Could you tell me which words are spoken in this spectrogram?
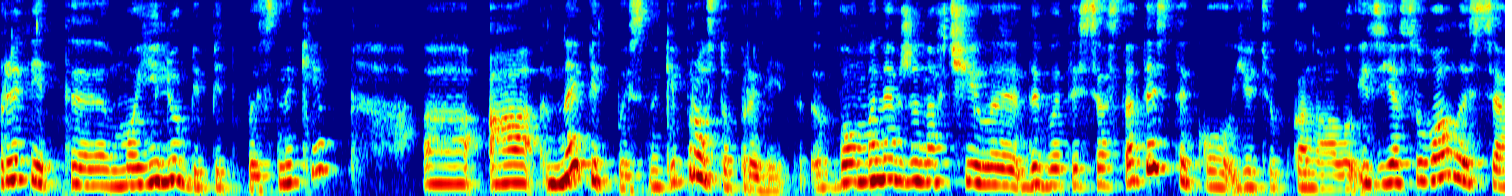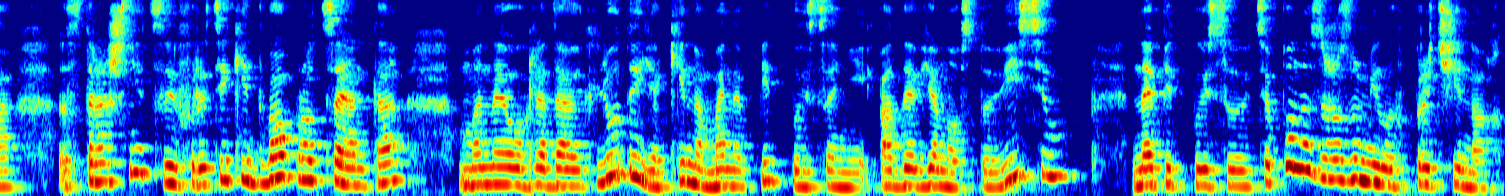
Привіт, е, мої любі підписники. Е, А не підписники, просто привіт. Бо мене вже навчили дивитися статистику YouTube каналу і з'ясувалися страшні цифри. Тільки 2% мене оглядають люди, які на мене підписані, а 98% не підписуються по незрозумілих причинах,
